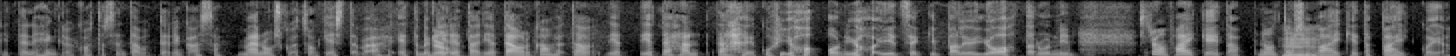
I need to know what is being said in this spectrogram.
niiden henkilökohtaisen tavoitteiden kanssa. Mä en usko, että se on kestävää, että me Joo. pidetään, ja, tämä on, tämä on, ja, ja tähän, tähän, kun jo, on jo itsekin paljon johtanut, niin ne on vaikeita, ne on tosi mm. vaikeita paikkoja.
